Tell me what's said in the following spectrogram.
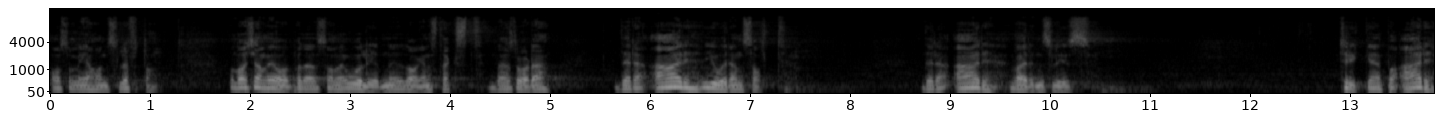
og som er hans løfter. Og Da kommer vi over på det som er ordlyden i dagens tekst. Der står det Dere er jordens salt. Dere er verdens lys. Trykket er på 'er'.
